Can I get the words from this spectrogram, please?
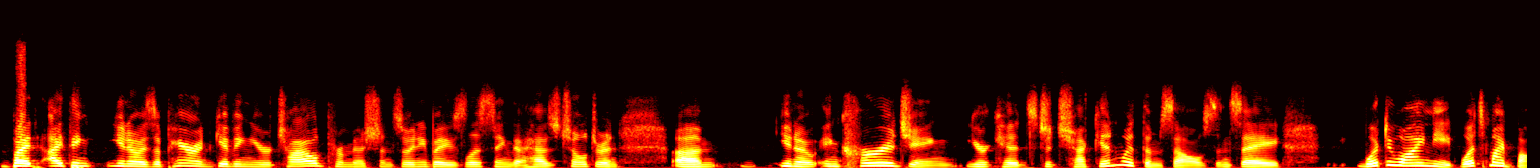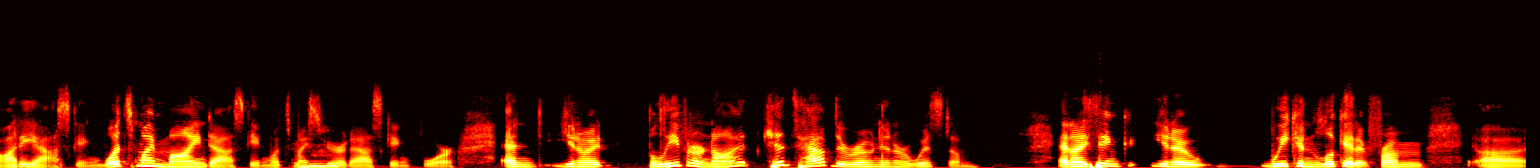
but I think you know, as a parent, giving your child permission. So anybody who's listening that has children, um, you know, encouraging your kids to check in with themselves and say, what do I need? What's my body asking? What's my mind asking? What's my mm-hmm. spirit asking for? And you know, it, believe it or not, kids have their own inner wisdom. And I think you know we can look at it from uh,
